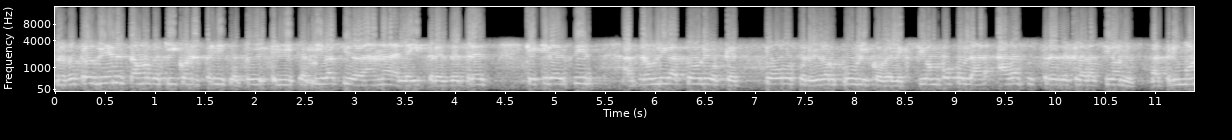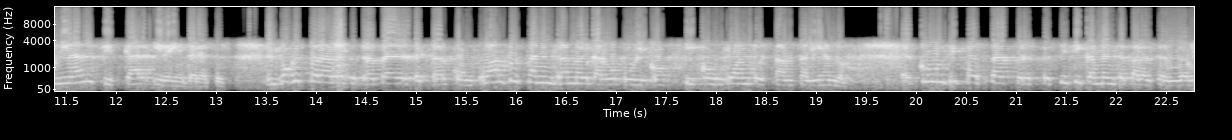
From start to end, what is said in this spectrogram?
Nosotros bien estamos aquí con esta iniciativa ciudadana de ley 3 de 3. ¿Qué quiere decir? Hacer obligatorio que todo servidor público de elección popular haga sus tres declaraciones, patrimonial, fiscal y de intereses. En pocas palabras, se trata de detectar con cuánto están entrando al cargo público y con cuánto están saliendo. Es como un tipo SAT, pero específicamente para el servidor.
